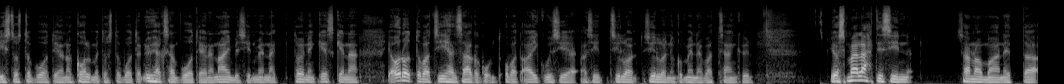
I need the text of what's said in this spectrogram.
15-vuotiaana, 13-vuotiaana, 9-vuotiaana naimisiin mennä toinen keskenään ja odottavat siihen saakka, kun ovat aikuisia ja sit silloin, silloin niin kuin menevät sänkyyn. Jos mä lähtisin sanomaan, että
